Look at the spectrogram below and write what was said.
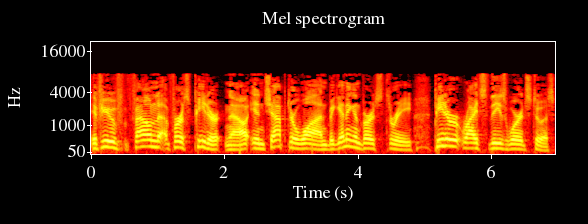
If you've found First Peter now in chapter one, beginning in verse three, Peter writes these words to us.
